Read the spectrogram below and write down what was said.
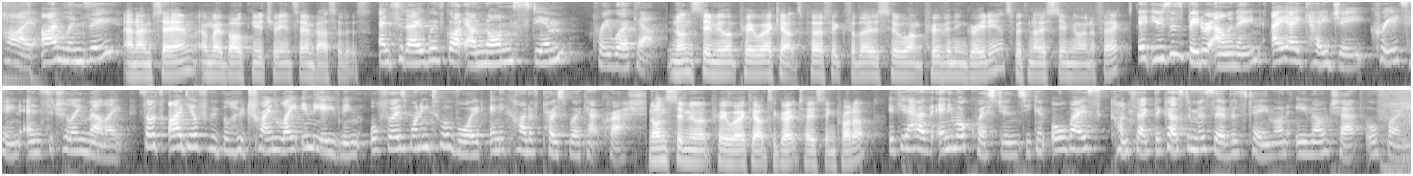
Hi, I'm Lindsay, And I'm Sam, and we're Bulk Nutrients Ambassadors. and today we've got our non-stim pre-workout. Non stimulant pre-workout workout's perfect for those who want proven ingredients with no stimulant effect. It uses beta-alanine, AAKG, creatine, and citrulline malate. So it's ideal for people who train late in the evening or for those wanting to avoid any kind of post-workout crash. Non stimulant pre workout's a great tasting product. If you have any more questions, you can always contact the customer service team on email, chat, or phone.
